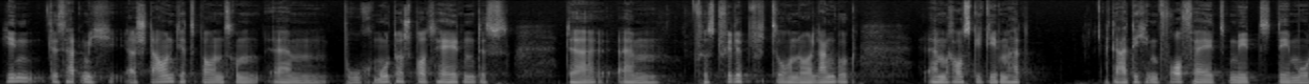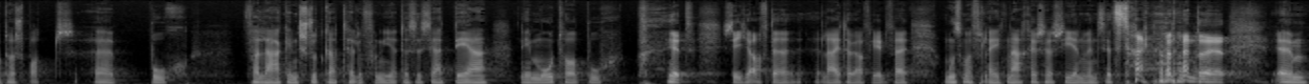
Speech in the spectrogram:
hin, das hat mich erstaunt jetzt bei unserem ähm, Buch Motorsporthelden, das der ähm, Fürst Philipp zu Honor Langburg ähm, rausgegeben hat. Da hatte ich im Vorfeld mit dem Motorsportbuchverlag äh, in Stuttgart telefoniert. Das ist ja der, neben Motorbuch Jetzt stehe ich auf der Leitung auf jeden Fall. Muss man vielleicht nachrecherchieren, wenn es jetzt ein oder andere hört. Ähm,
